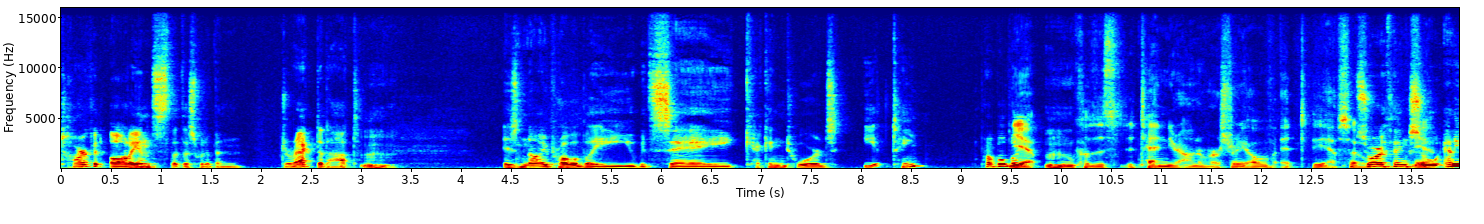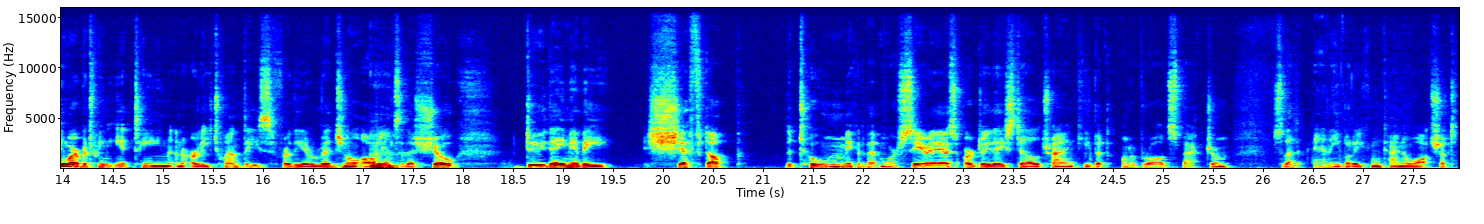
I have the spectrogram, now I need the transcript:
target audience that this would have been directed at Mm-hmm. is now probably, you would say, kicking towards 18, probably. Yeah, because it's the ten year anniversary of it. Yeah, so Sort of thing. So yeah. anywhere between 18 and early 20s for the original Mm-hmm. audience of this show. Do they maybe shift up the tone, make it a bit more serious, or do they still try and keep it on a broad spectrum so that anybody can kind of watch it?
